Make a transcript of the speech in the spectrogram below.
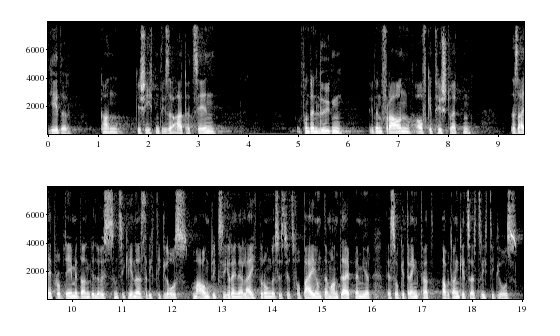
jeder kann Geschichten dieser Art erzählen, von den Lügen, die den Frauen aufgetischt werden, dass alle Probleme dann gelöst sind. Sie gehen erst richtig los. Im Augenblick sicher eine Erleichterung. Es ist jetzt vorbei und der Mann bleibt bei mir, der so gedrängt hat. Aber dann geht es erst richtig los.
